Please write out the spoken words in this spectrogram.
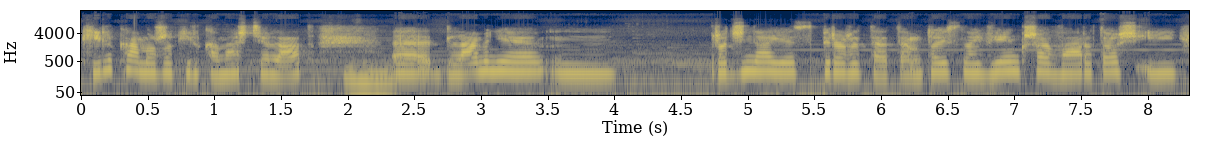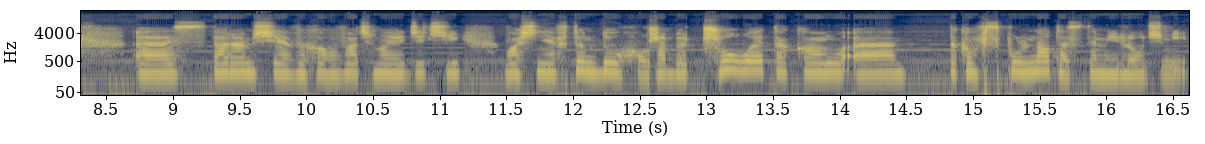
kilka, może kilkanaście lat, Mhm. E, Dla mnie mm, rodzina jest priorytetem. To jest największa wartość i staram się wychowywać moje dzieci właśnie w tym duchu, żeby czuły taką, taką wspólnotę z tymi ludźmi.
